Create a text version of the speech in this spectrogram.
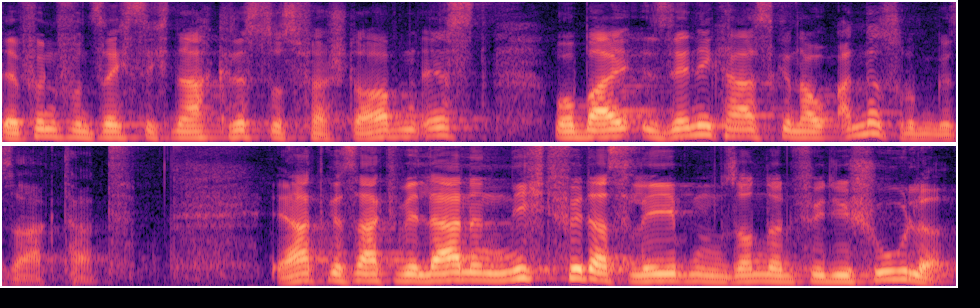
der 65 nach Christus verstorben ist, wobei Seneca es genau andersrum gesagt hat. Er hat gesagt, wir lernen nicht für das Leben, sondern für die Schule.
